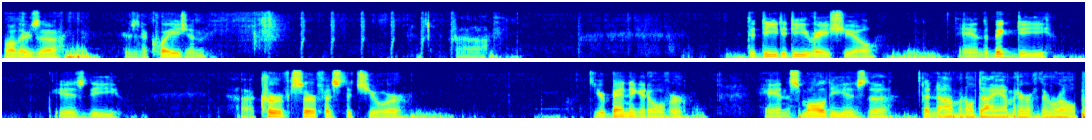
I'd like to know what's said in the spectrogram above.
well there's a there's an equation. Uh, the D to D ratio and the big D is the uh, curved surface that you're you're bending it over and the small d is the the nominal diameter of the rope.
